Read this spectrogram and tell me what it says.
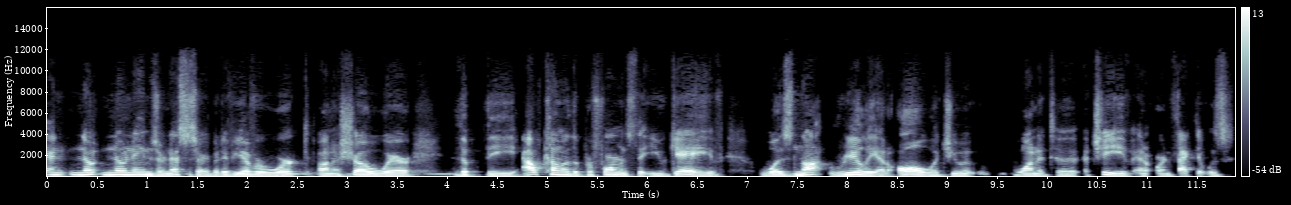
and no, no names are necessary, but have you ever worked on a show where the, the outcome of the performance that you gave was not really at all what you wanted to achieve, or in fact, it was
